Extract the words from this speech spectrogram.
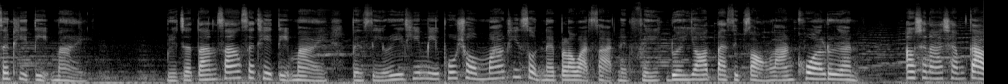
สถิติใหม่ ริจตันสร้างสถิติใหม่ เป็นซีรีส์ที่มีผู้ชมมากที่สุดในประวัติศาสตร์ Netflix ด้วยยอด 82 ล้านครัวเรือน เอาชนะแชมป์เก่า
